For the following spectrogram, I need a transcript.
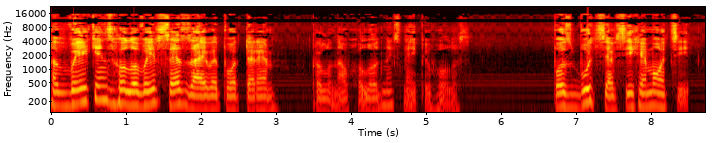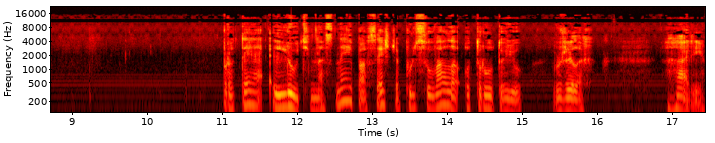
Викинь з голови все зайве Поттере, пролунав холодний Снейпів голос. Позбудься всіх емоцій. Проте лють на Снейпа все ще пульсувала отрутою в жилах Гаррі.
